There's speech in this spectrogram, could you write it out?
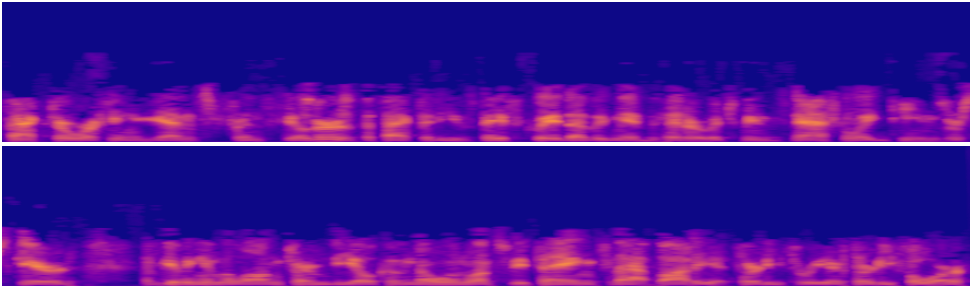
factor working against Prince Fielder is the fact that he's basically a designated hitter, which means National League teams are scared of giving him a long-term deal because no one wants to be paying for that body at 33 or 34.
